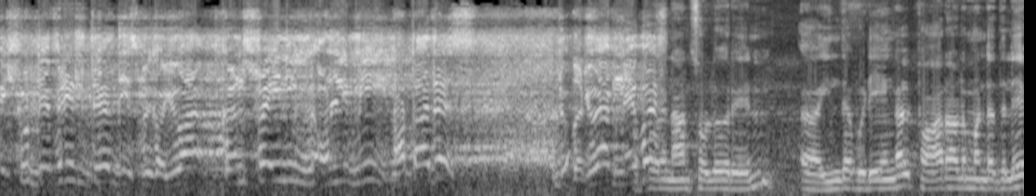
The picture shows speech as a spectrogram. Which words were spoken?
I should definitely tell this because you are constraining only me not others you have never நான் சொல்லுகிறேன் இந்த விடயங்கள் பாராளுமன்றத்திலே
